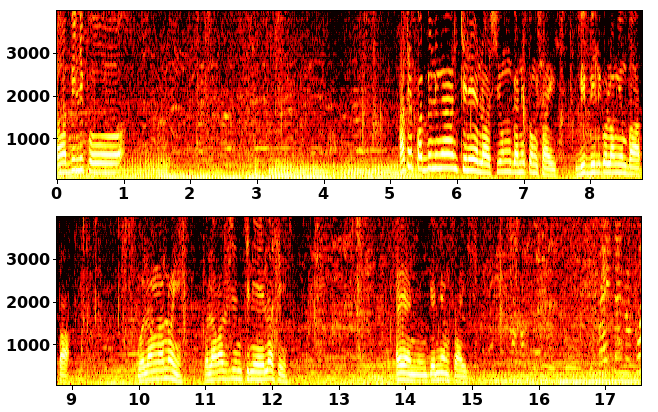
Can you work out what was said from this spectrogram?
Pabili po. Ate, pabili nga ng chinelas, yung ganitong size. Bibili ko lang yung bata. Walang ano eh. Wala kasi yung chinelas eh. Ayan, yung ganyang size. Kahit ano po?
